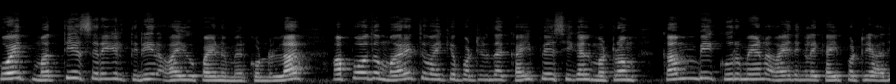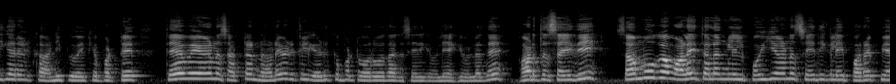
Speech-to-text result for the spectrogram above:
குவைத் மத்திய சிறையில் திடீர் ஆய்வு பயணம் மேற்கொண்டுள்ளார். அப்போது மறைத்து வைக்கப்பட்டிருந்த கைபேசிகள் மற்றும் கம்பி கூர்மையான ஆயுதங்களை கைப்பற்றி அதிகாரிகளுக்கு அனுப்பி வைக்கப்பட்டு தேவையான சட்ட நடவடிக்கைகள் எடுக்கப்பட்டு வருவதாக செய்திகள் வெளியாகியுள்ளது. அடுத்த செய்தி சமூக வலைதளங்களில் பொய்யான செய்திகளை பரப்பிய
